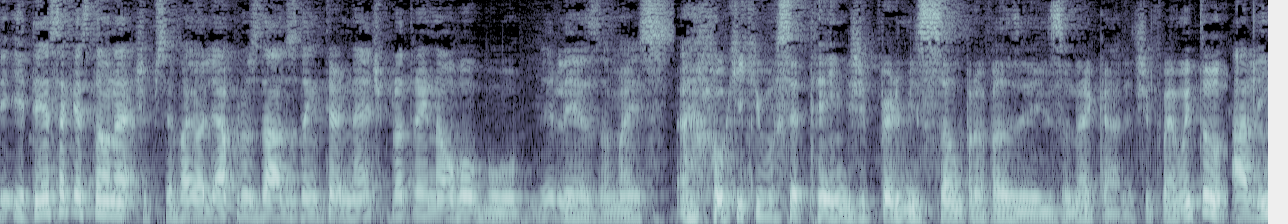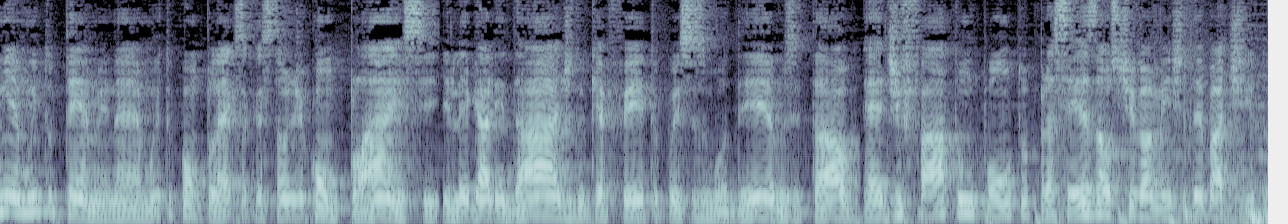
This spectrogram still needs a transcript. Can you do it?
e, e tem essa questão, né? Tipo, você vai olhar para os dados da internet para treinar o robô, beleza, mas o que, que você tem de permissão para fazer isso, né, cara? Tipo, é muito. A linha é muito tênue, né? É muito complexa a questão de compliance e legalidade do que é feito com esses modelos e tal. É de fato um ponto para ser exaustivamente debatido.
